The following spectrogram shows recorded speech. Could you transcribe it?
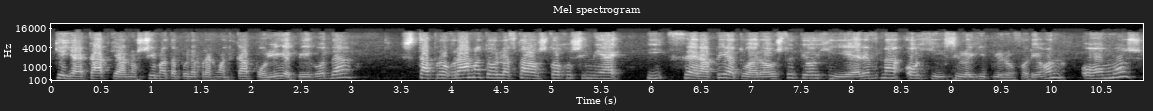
και για κάποια νοσήματα που είναι πραγματικά πολύ επίγοντα. Στα προγράμματα όλα αυτά ο στόχος είναι η θεραπεία του αρρώστου και όχι η έρευνα, όχι η συλλογή πληροφοριών, όμως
